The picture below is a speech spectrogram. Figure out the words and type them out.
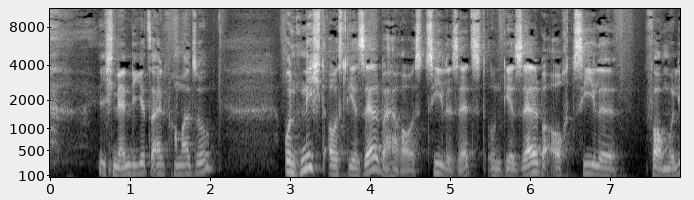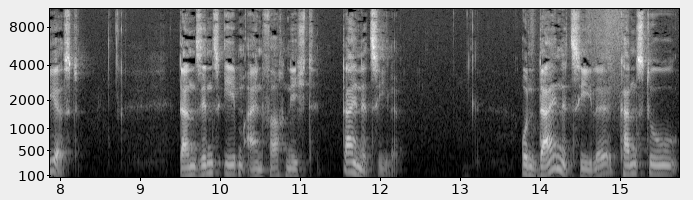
ich nenne die jetzt einfach mal so, und nicht aus dir selber heraus Ziele setzt und dir selber auch Ziele formulierst, dann sind es eben einfach nicht deine Ziele. Und deine Ziele kannst du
